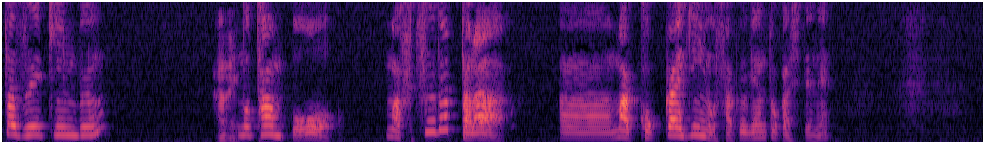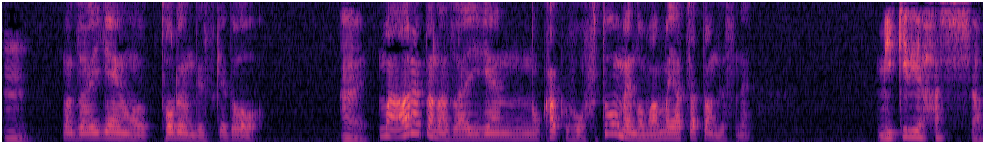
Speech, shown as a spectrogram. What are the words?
た税金分はい。の担保をまあ普通だったらあーまあ国会議員を削減とかしてね、うん。まあ、財源を取るんですけど、はい。まあ、新たな財源の確保不透明のまんまやっちゃったんですね。見切り発車っ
